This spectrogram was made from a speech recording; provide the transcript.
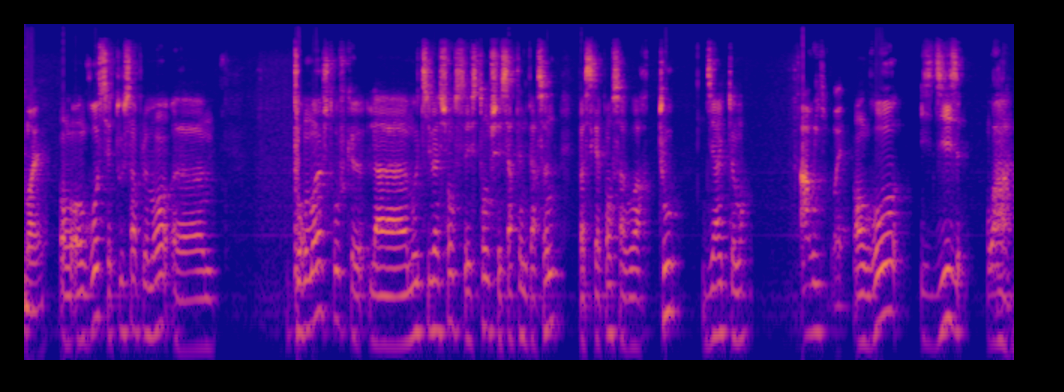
Ouais. En, en gros, c'est tout simplement. pour moi, je trouve que la motivation s'estompe chez certaines personnes parce qu'elles pensent avoir tout directement. Ah oui, ouais. En gros, ils se disent, waouh,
